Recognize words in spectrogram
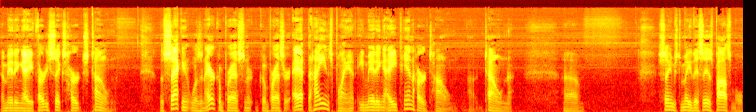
emitting a 36 hertz tone. The second was an air compressor, compressor at the Haynes plant emitting a 10 hertz tone. Uh, tone. Uh, seems to me this is possible.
